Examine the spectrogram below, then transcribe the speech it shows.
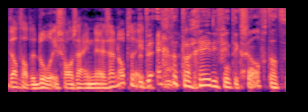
dat, dat het doel is van zijn, zijn optreden. De echte tragedie vind ik zelf dat,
